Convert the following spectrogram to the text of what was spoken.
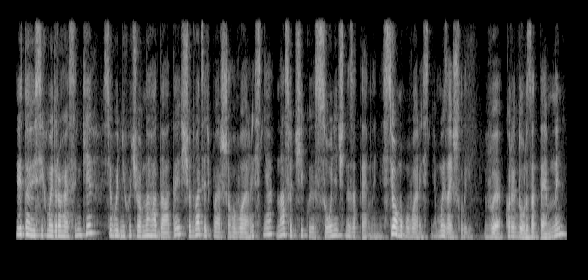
Вітаю всіх, мої дорогесенькі. Сьогодні хочу вам нагадати, що 21 вересня нас очікує сонячне затемнення. 7 вересня ми зайшли в коридор затемнень.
